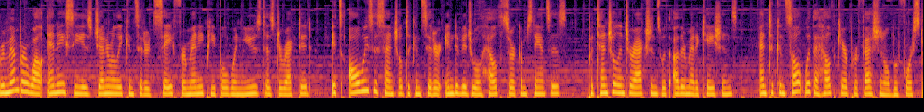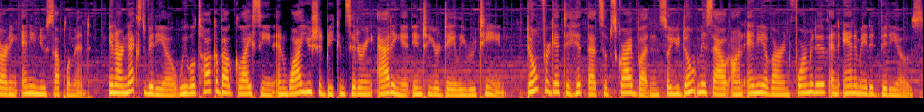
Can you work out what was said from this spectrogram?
Remember, while NAC is generally considered safe for many people when used as directed, it's always essential to consider individual health circumstances, potential interactions with other medications, and to consult with a healthcare professional before starting any new supplement. In our next video, we will talk about glycine and why you should be considering adding it into your daily routine. Don't forget to hit that subscribe button so you don't miss out on any of our informative and animated videos.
